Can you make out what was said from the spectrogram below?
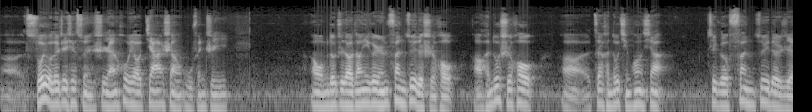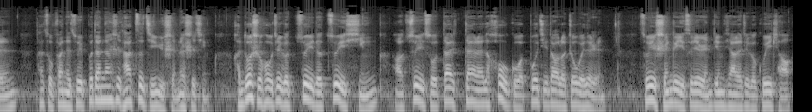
啊所有的这些损失，然后要加上五分之一。啊，我们都知道，当一个人犯罪的时候啊，很多时候啊，在很多情况下，这个犯罪的人他所犯的罪不单单是他自己与神的事情，很多时候这个罪的罪行啊罪所带带来的后果波及到了周围的人。所以，神给以色列人定下了这个规条，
